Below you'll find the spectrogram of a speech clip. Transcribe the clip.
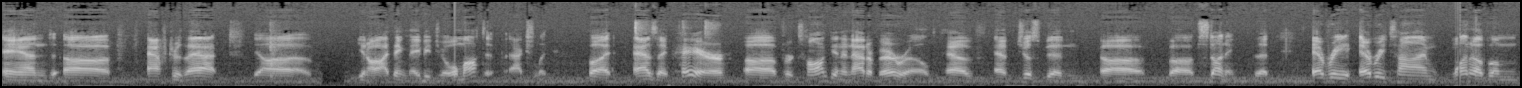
and uh, after that, uh, you know, I think maybe Joel Matip actually. But as a pair, uh, Vertonghen and Alderweireld have have just been uh, uh, stunning. That every every time one of them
